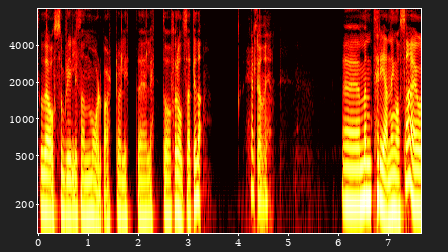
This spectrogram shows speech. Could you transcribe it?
Så det også blir litt sånn målbart og litt lett å forholde seg til, da. Helt enig. Eh, Men trening også jo,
